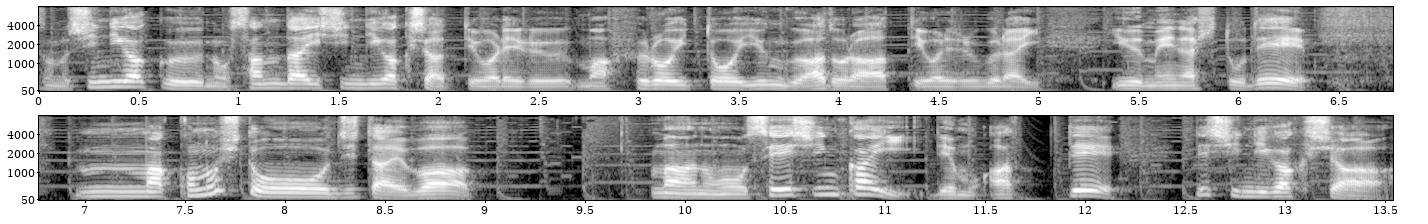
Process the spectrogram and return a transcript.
その心理学の三大心理学者って言われる、まあ、フロイトユングアドラーって言われるぐらい有名な人で、うんまあ、この人自体は、まあ、あの精神科医でもあってで心理学者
